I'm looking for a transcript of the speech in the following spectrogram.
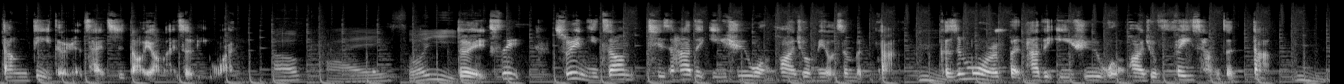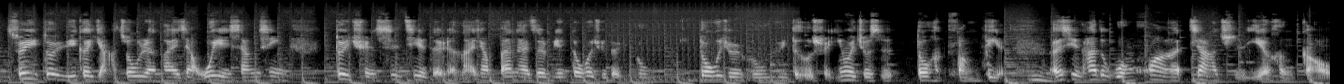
当地的人才知道要来这里玩。OK，所以对，所以所以你知道，其实它的宜居文化就没有这么大，嗯，可是墨尔本它的宜居文化就非常的大，嗯，所以对于一个亚洲人来讲，我也相信，对全世界的人来讲，搬来这边都会觉得如都会觉得如鱼得水，因为就是都很方便，嗯，而且它的文化价值也很高。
